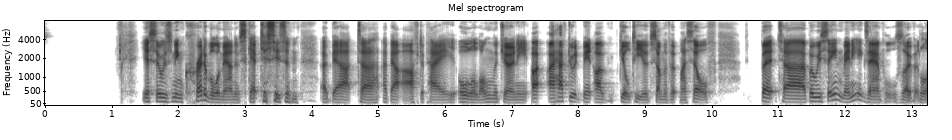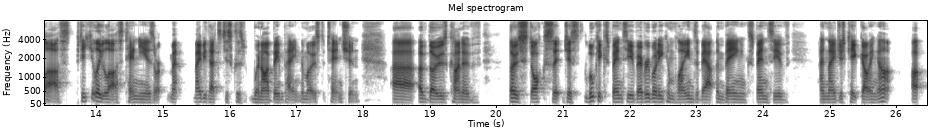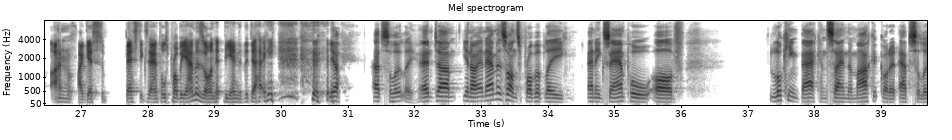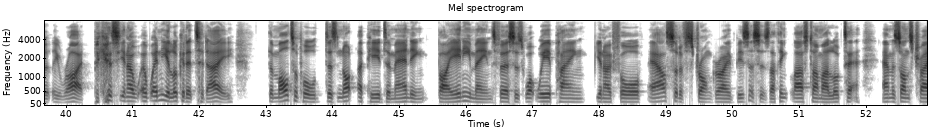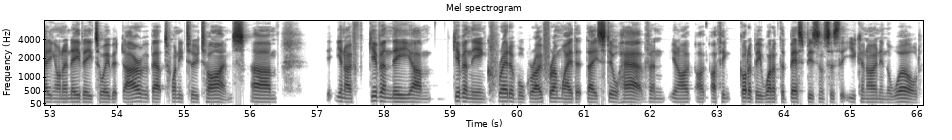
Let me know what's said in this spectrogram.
Yes, there was an incredible amount of skepticism about uh, about Afterpay all along the journey. I, I, have to admit, I'm guilty of some of it myself. But uh, but we've seen many examples over the last, particularly last ten years, or maybe that's just because when I've been paying the most attention uh, of those kind of those stocks that just look expensive. Everybody complains about them being expensive, and they just keep going up. I, mm. I, I guess best example is probably Amazon at the end of the day. yeah, absolutely. And, um, you know, and Amazon's probably an example of looking back and saying the market got it absolutely right. Because, you know, when you look at it today, the multiple does not appear demanding by any means versus what we're paying, you know, for our sort of strong growing businesses. I think last time I looked at Amazon's trading on an EV to EBITDA of about 22 times. Um, you know, given the um, given the incredible growth runway that they still have, and you know, I, I think got to be one of the best businesses that you can own in the world.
